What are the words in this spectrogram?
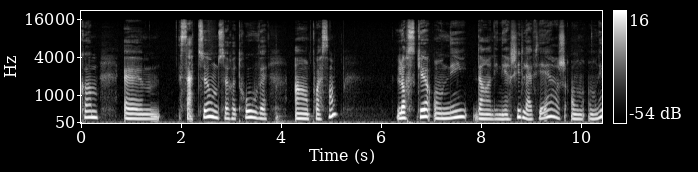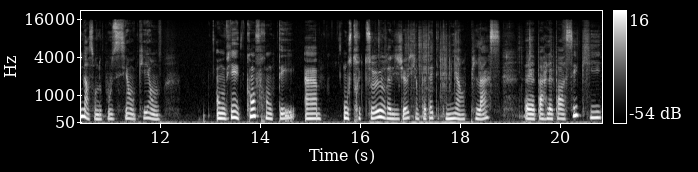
comme euh, Saturne se retrouve en poisson, lorsque on est dans l'énergie de la Vierge, on, on, est dans son opposition, ok? On, on vient être confronté à, aux structures religieuses qui ont peut-être été mises en place euh, par le passé, qui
